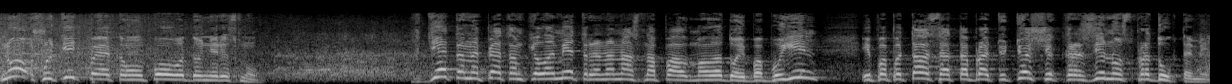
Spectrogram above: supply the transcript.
Но шутить по этому поводу не рискнул. Где-то на пятом километре на нас напал молодой бабуин и попытался отобрать у тещи корзину с продуктами,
